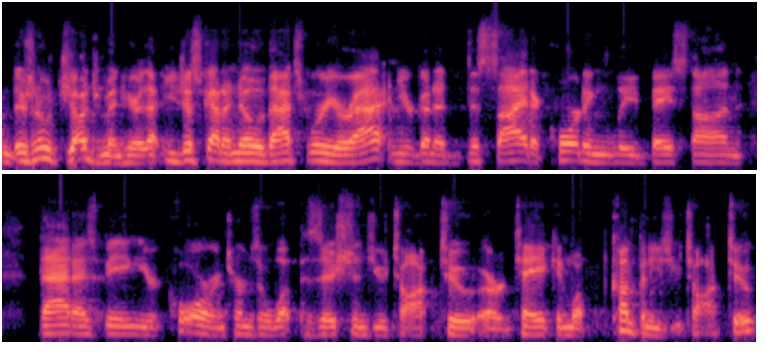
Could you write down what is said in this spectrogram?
there's no judgment here that you just got to know that's where you're at and you're going to decide accordingly based on that as being your core in terms of what positions you talk to or take and what companies you talk to.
